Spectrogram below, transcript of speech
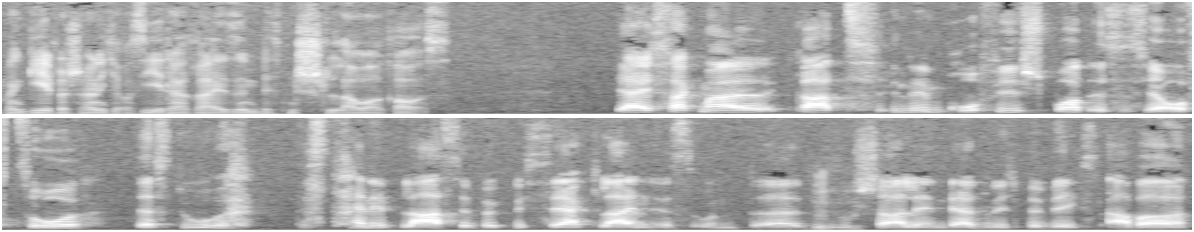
man geht wahrscheinlich aus jeder Reise ein bisschen schlauer raus. Ja, ich sag mal, gerade in dem Profisport ist es ja oft so, dass du, dass deine Blase wirklich sehr klein ist und äh, die mhm. Luftschale, in der du dich bewegst. Aber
